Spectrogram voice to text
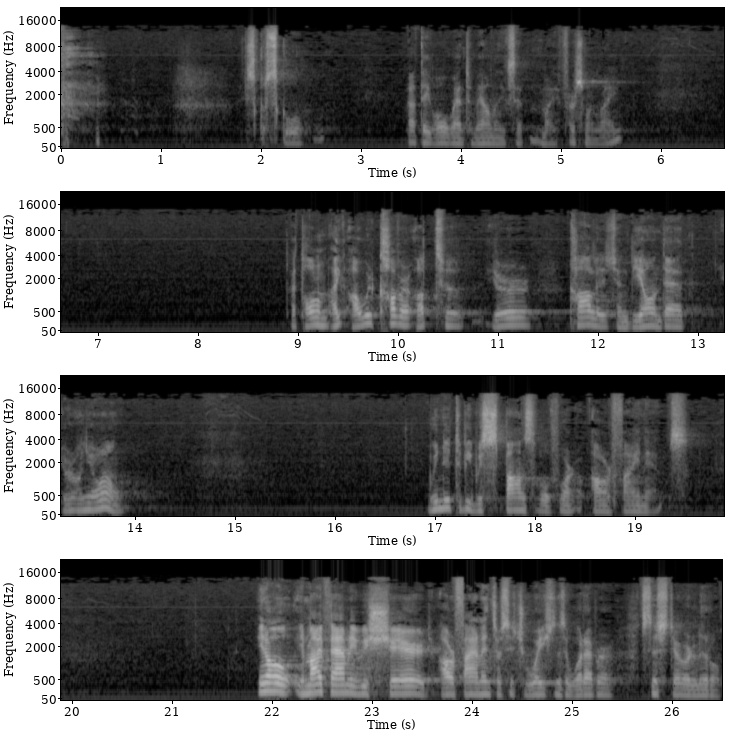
it's good school. But they all went to Maryland except my first one, right? I told them I, I will cover up to your college and beyond that, you're on your own. We need to be responsible for our finance. You know, in my family, we shared our financial situations or whatever since they were little.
